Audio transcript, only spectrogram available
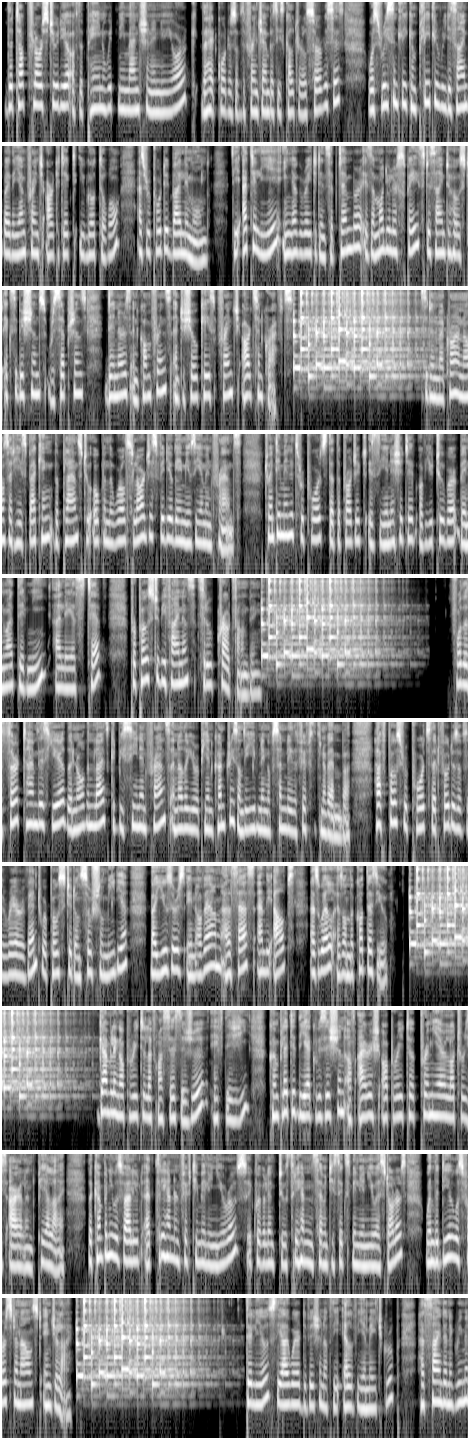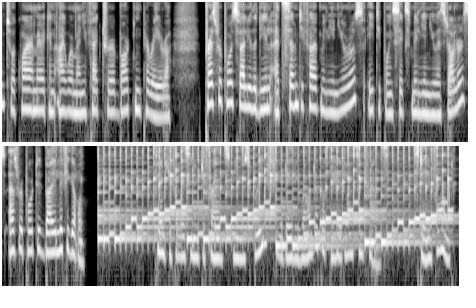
The top floor studio of the Payne Whitney Mansion in New York, the headquarters of the French Embassy's cultural services, was recently completely redesigned by the young French architect Hugo Toro, as reported by Le Monde. The Atelier, inaugurated in September, is a modular space designed to host exhibitions, receptions, dinners, and conference, and to showcase French arts and crafts. President Macron announced that he is backing the plans to open the world's largest video game museum in France. 20 Minutes reports that the project is the initiative of YouTuber Benoit Théveny, alias Tev, proposed to be financed through crowdfunding. For the third time this year, the Northern Lights could be seen in France and other European countries on the evening of Sunday, the 5th of November. HuffPost reports that photos of the rare event were posted on social media by users in Auvergne, Alsace, and the Alps, as well as on the Côte d'Azur. Gambling operator La Française des Jeux, FDJ, completed the acquisition of Irish operator Premier Lotteries Ireland, PLI. The company was valued at 350 million euros, equivalent to 376 million US dollars, when the deal was first announced in July. Thélios, the eyewear division of the LVMH Group, has signed an agreement to acquire American eyewear manufacturer Barton Perreira. Press reports value the deal at 75 million euros, 80.6 million US dollars, as reported by Le Figaro. Thank you for listening to France News Brief, your daily roundup of the headlines in France. Stay informed.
